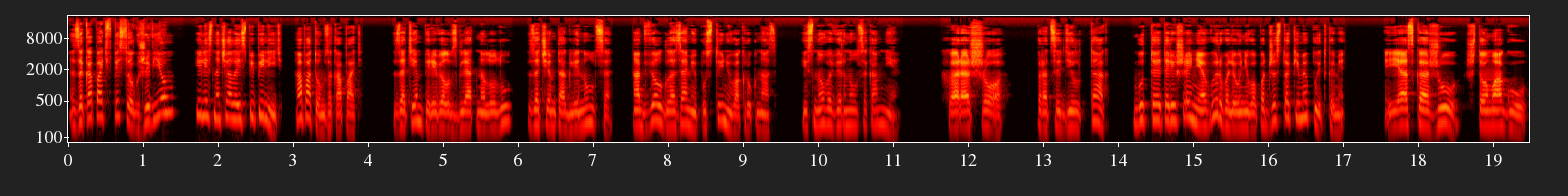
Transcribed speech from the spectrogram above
закопать в песок живьем или сначала испепелить, а потом закопать. Затем перевел взгляд на Лулу, зачем-то оглянулся, обвел глазами пустыню вокруг нас и снова вернулся ко мне. Хорошо, Процедил так, будто это решение вырвали у него под жестокими пытками. Я скажу, что могу.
